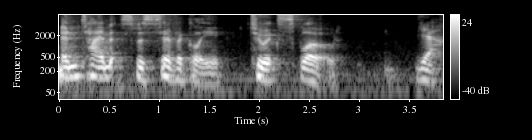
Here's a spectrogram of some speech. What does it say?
and time it specifically to explode? Yeah.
